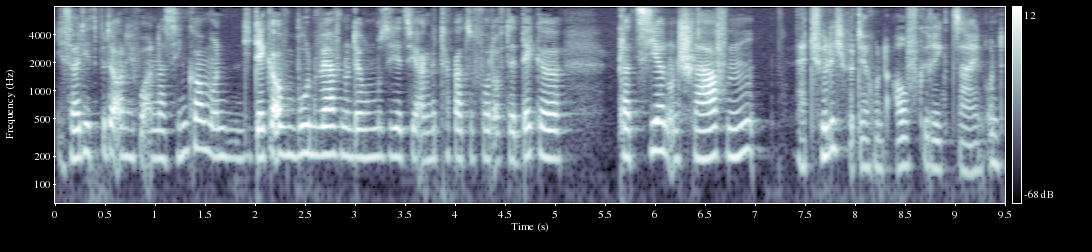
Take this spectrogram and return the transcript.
Ihr sollt jetzt bitte auch nicht woanders hinkommen und die Decke auf den Boden werfen und der Hund muss sich jetzt wie angetackert sofort auf der Decke platzieren und schlafen, natürlich wird der Hund aufgeregt sein. Und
